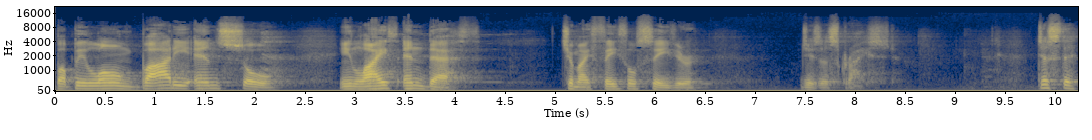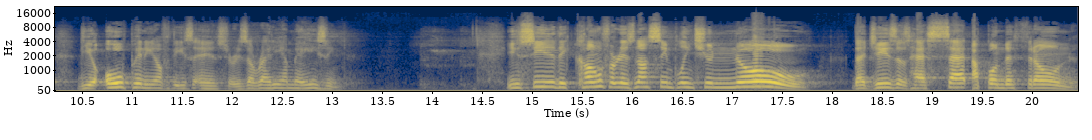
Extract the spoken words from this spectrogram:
but belong body and soul in life and death to my faithful Savior, Jesus Christ. Just the, the opening of this answer is already amazing. You see, the comfort is not simply to know that Jesus has sat upon the throne.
